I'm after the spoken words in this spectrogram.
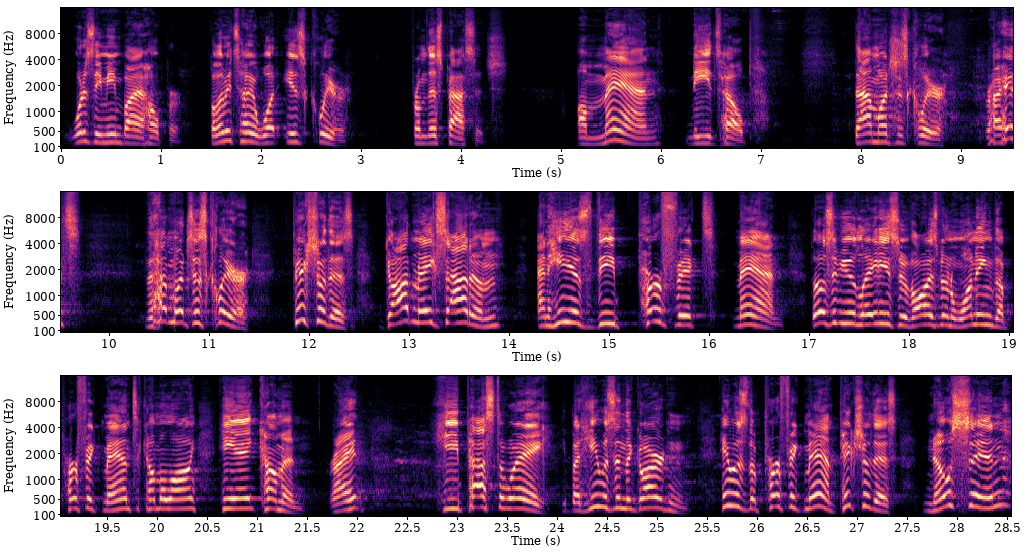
What does he mean by a helper? But let me tell you what is clear from this passage a man needs help. That much is clear, right? That much is clear. Picture this God makes Adam, and he is the perfect man. Those of you ladies who have always been wanting the perfect man to come along, he ain't coming, right? he passed away, but he was in the garden. He was the perfect man. Picture this no sin,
